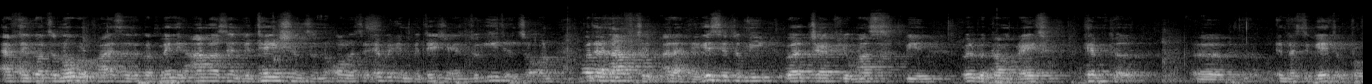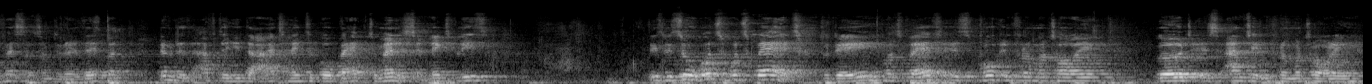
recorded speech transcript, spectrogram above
After he got the Nobel Prize, he got many honors, invitations, and all this, every invitation to eat and so on. But I loved him. I liked him. He said to me, well, Jeff, you must be, will become a great chemical uh, investigator, professor, something like that. But then after he died, I had to go back to medicine. Next, please. So what's, what's bad today? What's bad is pro-inflammatory, good is anti-inflammatory,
